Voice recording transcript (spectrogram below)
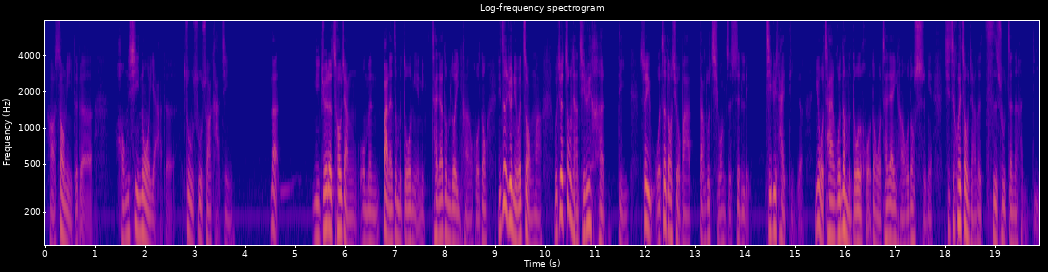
好，送你这个红系诺亚的住宿刷卡金。那你觉得抽奖我们办了这么多年，你参加这么多银行的活动，你真的觉得你会中吗？我觉得中奖几率很低，所以我这东西我把它当做期望值是零。几率太低了。因为我参加过那么多的活动，我参加银行活动十年，其实会中奖的次数真的很低，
